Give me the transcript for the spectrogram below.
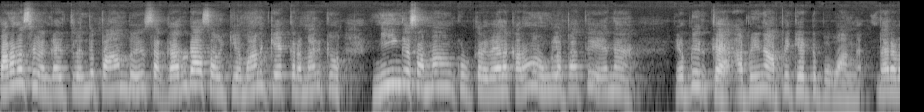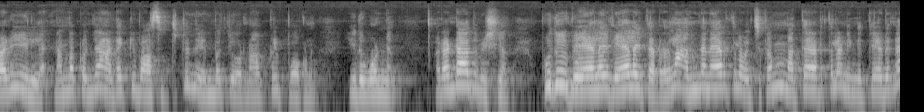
பரமசிவன் கழுத்துலேருந்து பாம்பு ச கருடா சௌக்கியமானு கேட்குற மாதிரிக்கும் நீங்கள் சம்பளம் கொடுக்குற வேலைக்காரங்க உங்களை பார்த்து என்ன எப்படி இருக்க? அப்படின்னு அப்படி கேட்டு போவாங்க. வேறு வழி இல்லை. நம்ம கொஞ்சம் அடக்கி வாசிச்சுட்டு இந்த எண்பத்தி ஒரு நாட்கள் போகணும். இது ஒன்று ரெண்டாவது விஷயம் புது வேலை வேலை தேடுறதெல்லாம் அந்த நேரத்தில் வச்சுக்காம மற்ற இடத்துல நீங்கள் தேடுங்க.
